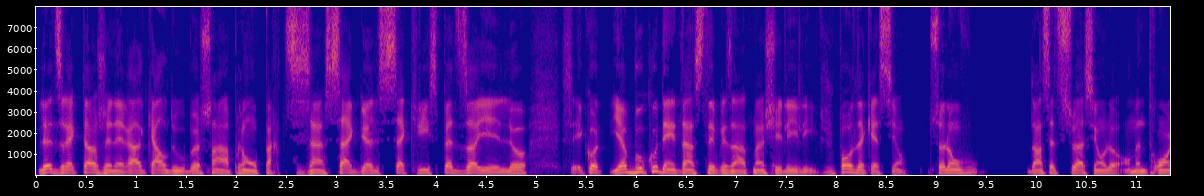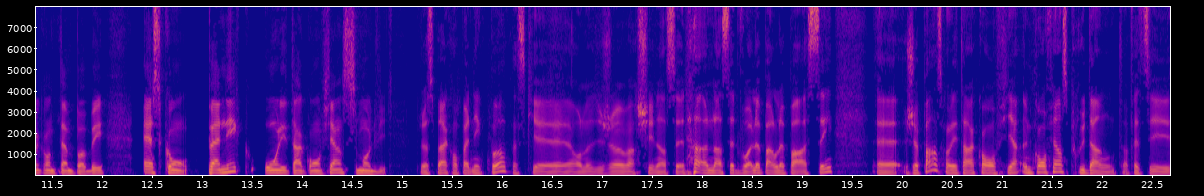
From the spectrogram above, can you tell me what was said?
Le directeur général, Carl Dubas, s'en prend aux partisans, sa gueule, sa crie, Spezza est là. Écoute, il y a beaucoup d'intensité présentement chez les Leafs. Je vous pose la question. Selon vous, dans cette situation-là, on mène 3-1 contre Tampa Bay. Est-ce qu'on panique ou on est en confiance, Simon Levier? J'espère qu'on panique pas parce que euh, on a déjà marché dans, ce- dans, cette voie-là par le passé. Euh, je pense qu'on est en confiance, une confiance prudente. En fait, c'est,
